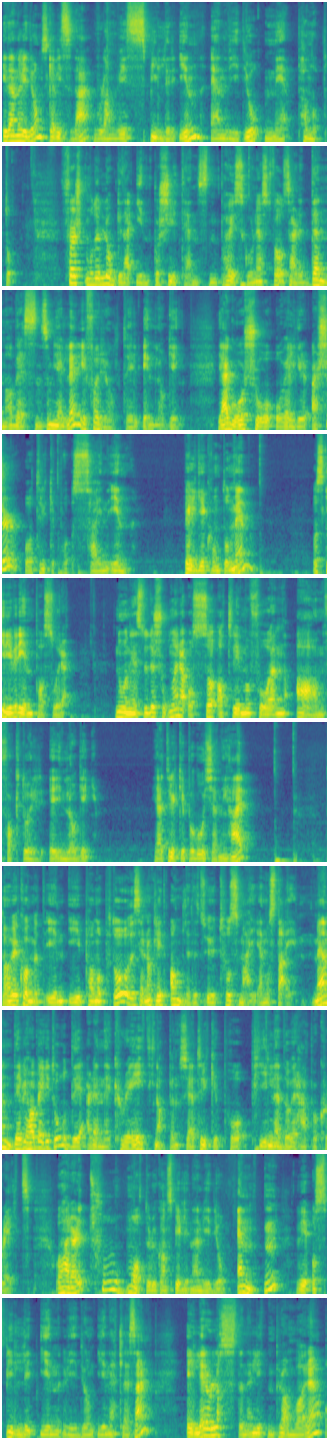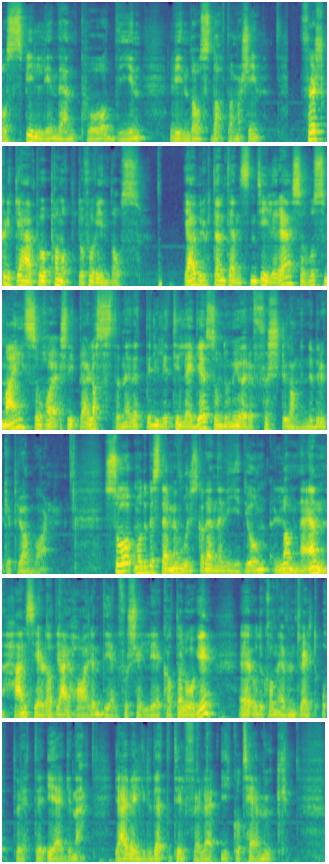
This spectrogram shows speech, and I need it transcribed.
I denne videoen skal jeg vise deg hvordan vi spiller inn en video med Panopto. Først må du logge deg inn på skytjenesten på Høgskolen i Østfold, så er det denne adressen som gjelder i forhold til innlogging. Jeg går så og velger Azure og trykker på Sign In. Velger kontoen min og skriver inn passordet. Noen institusjoner er også at vi må få en annen faktor innlogging. Jeg trykker på godkjenning her da har vi kommet inn i Panopto, og det ser nok litt annerledes ut hos meg enn hos deg. Men det vi har begge to, det er denne Create-knappen, så jeg trykker på pil nedover her på Create. Og her er det to måter du kan spille inn en video. Enten ved å spille inn videoen i nettleseren, eller å laste ned en liten programvare og spille inn den på din Windows datamaskin. Først klikker jeg her på Panopto for Windows. Jeg har brukt den tjenesten tidligere, så hos meg så jeg, slipper jeg å laste ned dette lille tillegget som du må gjøre første gangen du bruker programvaren. Så må du bestemme hvor skal denne videoen lande enn. Her ser du at jeg har en del forskjellige kataloger, eh, og du kan eventuelt opprette egne. Jeg velger i dette tilfellet IKT-MOOC.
